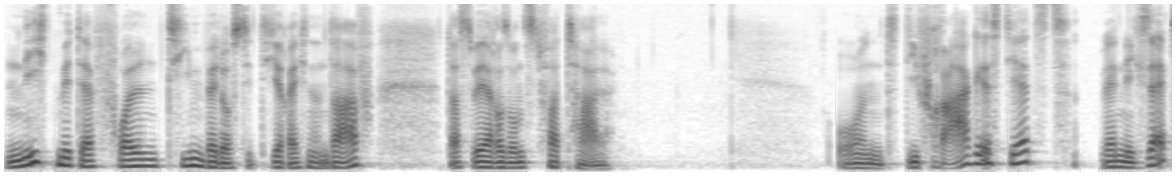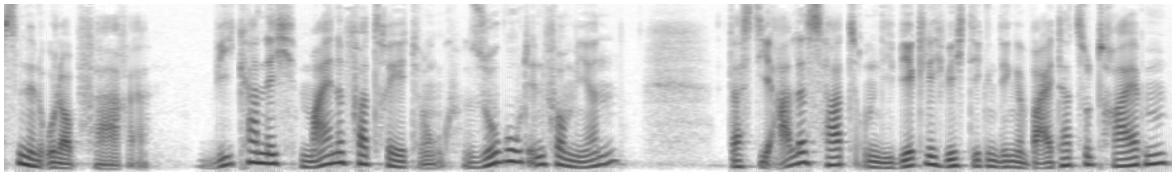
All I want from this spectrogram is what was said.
nicht mit der vollen Team Velocity rechnen darf. Das wäre sonst fatal. Und die Frage ist jetzt, wenn ich selbst in den Urlaub fahre, wie kann ich meine Vertretung so gut informieren, dass die alles hat, um die wirklich wichtigen Dinge weiterzutreiben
